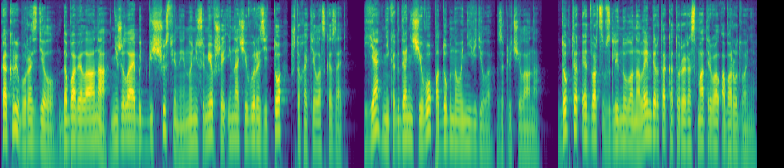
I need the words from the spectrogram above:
«Как рыбу разделал», — добавила она, не желая быть бесчувственной, но не сумевшая иначе выразить то, что хотела сказать. «Я никогда ничего подобного не видела», – заключила она. Доктор Эдвардс взглянула на Лэмберта, который рассматривал оборудование.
